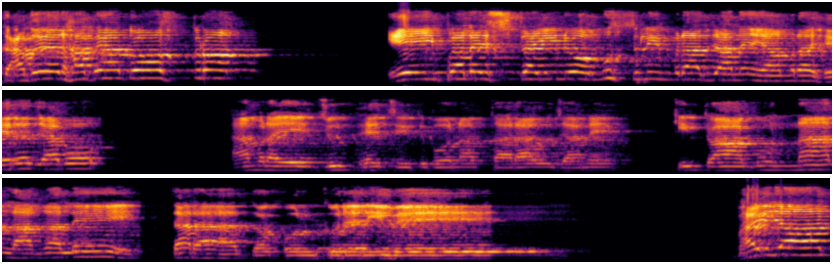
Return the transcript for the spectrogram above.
তাদের হাতে এত অস্ত্র। এই প্যালেস্টাইনও মুসলিমরা জানে আমরা হেরে যাব। আমরা এই যুদ্ধে জিতব না, তারাও জানে। কিন্তু আগুন না লাগালে তারা দখল করে নিবে। ভাইজান,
